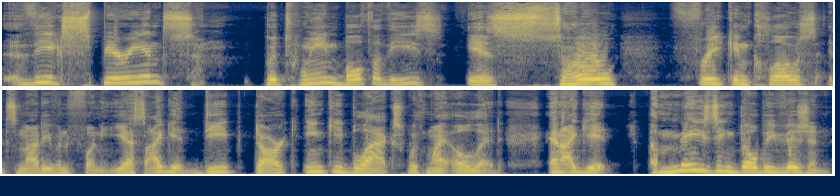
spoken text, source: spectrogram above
The experience between both of these is so freaking close. It's not even funny. Yes, I get deep, dark, inky blacks with my OLED, and I get amazing Dolby Vision.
